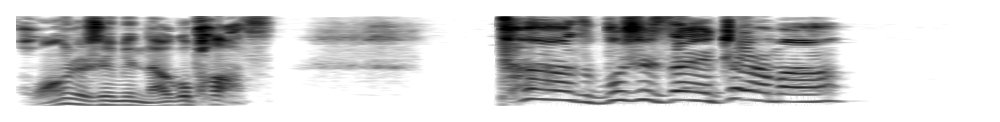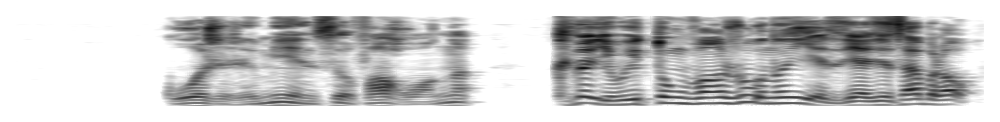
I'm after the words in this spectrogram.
皇上身边拿过帕子，帕子不是在这儿吗？郭使人面色发黄啊，可他以为东方朔能一也就猜不着，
